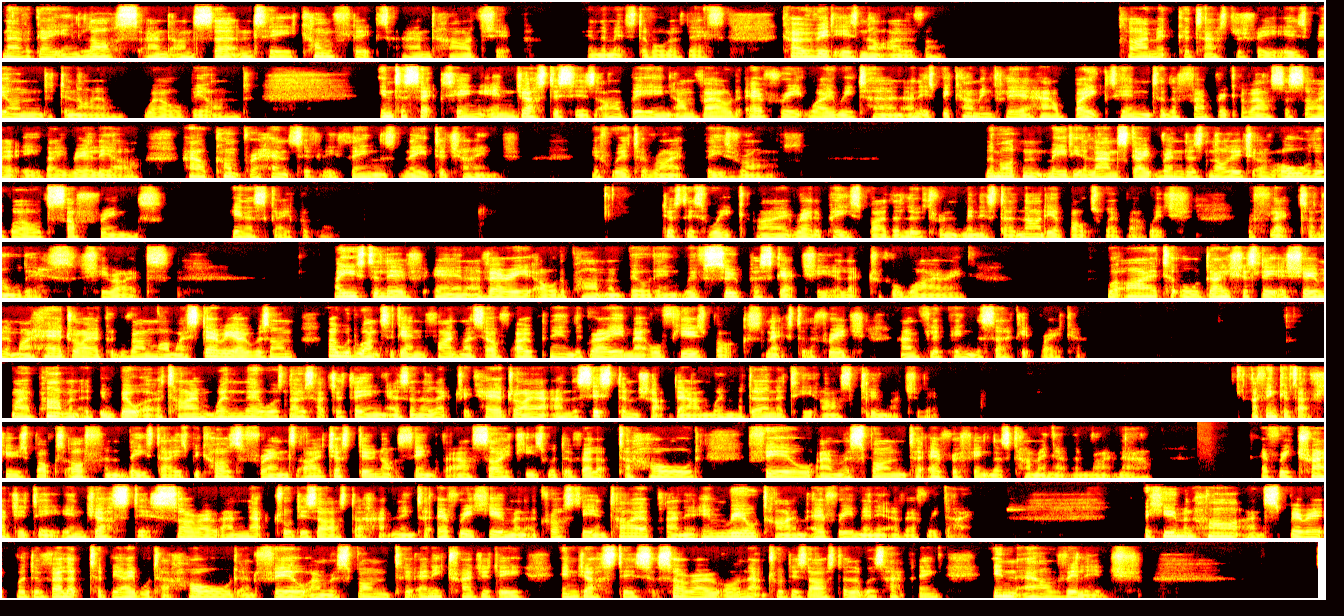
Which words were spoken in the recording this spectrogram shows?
navigating loss and uncertainty, conflict and hardship in the midst of all of this. COVID is not over. Climate catastrophe is beyond denial, well beyond. Intersecting injustices are being unveiled every way we turn, and it's becoming clear how baked into the fabric of our society they really are, how comprehensively things need to change if we're to right these wrongs. The modern media landscape renders knowledge of all the world's sufferings inescapable. Just this week, I read a piece by the Lutheran minister Nadia Bolz-Weber, which reflects on all this. She writes, I used to live in a very old apartment building with super sketchy electrical wiring. Were I to audaciously assume that my hairdryer could run while my stereo was on, I would once again find myself opening the grey metal fuse box next to the fridge and flipping the circuit breaker. My apartment had been built at a time when there was no such a thing as an electric hairdryer, and the system shut down when modernity asked too much of it. I think of that fuse box often these days because, friends, I just do not think that our psyches were developed to hold, feel, and respond to everything that's coming at them right now. Every tragedy, injustice, sorrow, and natural disaster happening to every human across the entire planet in real time, every minute of every day. The human heart and spirit were developed to be able to hold and feel and respond to any tragedy, injustice, sorrow, or natural disaster that was happening in our village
